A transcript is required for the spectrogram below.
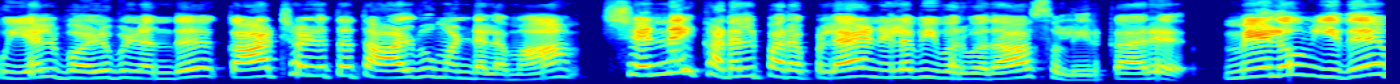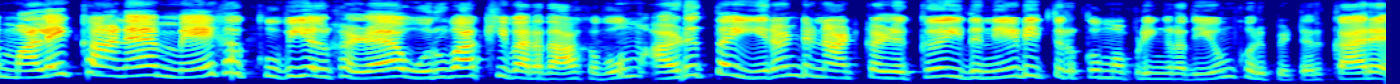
புயல் வலுவிழந்து காற்றழுத்த தாழ்வு மண்டலமா சென்னை கடல் பரப்புல நிலவி வருவதா சொல்லியிருக்காரு. மேலும் இது மழைக்கான மேக குவியல்களை உருவாக்கி வரதாகவும் அடுத்த இரண்டு நாட்களுக்கு இது நீடித்திருக்கும் அப்படிங்கிறதையும் குறிப்பிட்டிருக்காரு.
